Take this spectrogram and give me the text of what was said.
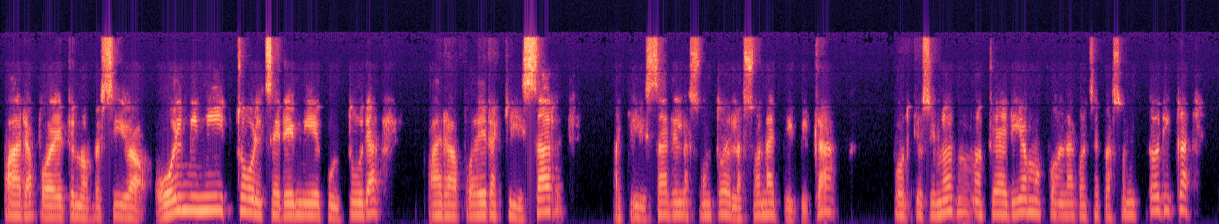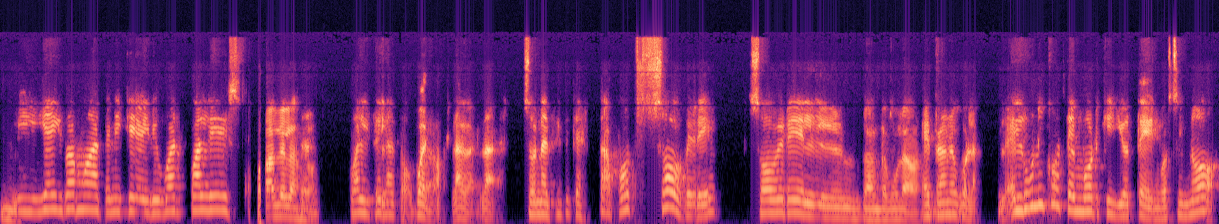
para poder que nos reciba o el ministro o el Ceremi de Cultura para poder agilizar, agilizar el asunto de la zona típica, porque si no nos quedaríamos con la conservación histórica Mm. y ahí vamos a tener que averiguar cuál es ¿Cuál de las dos? ¿Cuál de las dos? Bueno, la, la zona típica está por sobre, sobre el, Plan regulador. el plan regular. El único temor que yo tengo, si no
